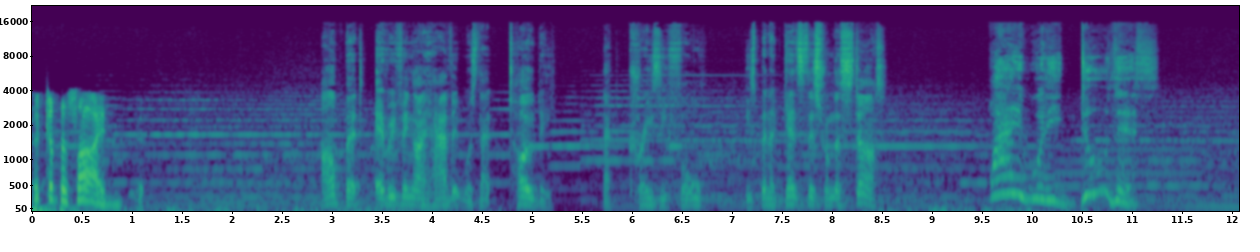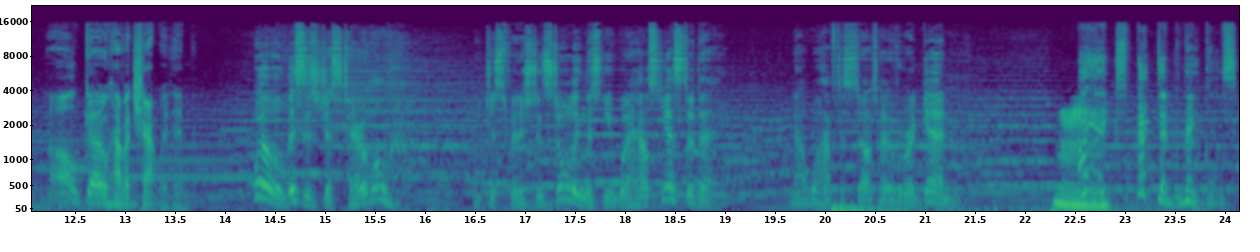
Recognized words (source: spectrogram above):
Look at the sign. I'll bet everything I have it was that toady. That crazy fool. He's been against this from the start. Why would he do this? I'll go have a chat with him. Well, this is just terrible. We just finished installing this new warehouse yesterday. Now we'll have to start over again. Hmm. I expected wrinkles.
